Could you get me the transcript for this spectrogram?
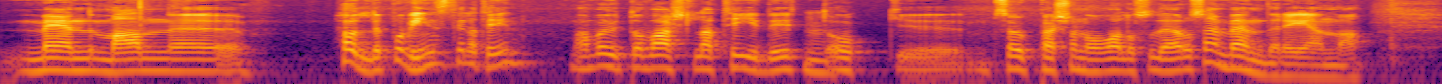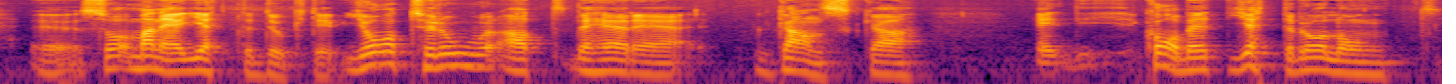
Men man eh, höll det på vinst hela tiden. Man var ute och varsla tidigt Mm. och eh, sa upp personal och sådär och sen vände det igen. Va? Eh, så man är jätteduktig. Jag tror att det här är ganska Kabe är ett jättebra långt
